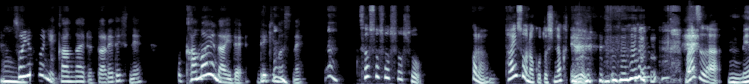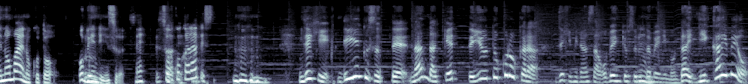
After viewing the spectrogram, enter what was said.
うん、そういうふうに考えると、あれですね。構えないでできますね。そうそうそうそうそう。だから、大層なことしなくてよい。まずは、うん目の前のことを便利にするんですね。うんそこからです。うんぜひ DX ってなんだっけっていうところから、ぜひ皆さんお勉強するためにも第2回目を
